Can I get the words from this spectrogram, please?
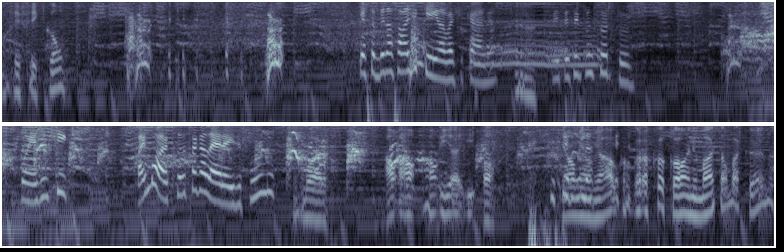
Um refeicão. Quer saber na sala de quem ela vai ficar, né? É. Vai ter sempre um sortudo. Bom, e a gente vai embora com toda essa galera aí de fundo. Bora. Au, au, au, e aí, ó. Miau, miau, miau, cocó, o animal é tão bacana.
